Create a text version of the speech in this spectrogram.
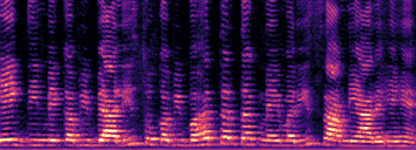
एक दिन में कभी 42 तो कभी बहत्तर तक नए मरीज़ सामने आ रहे हैं।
